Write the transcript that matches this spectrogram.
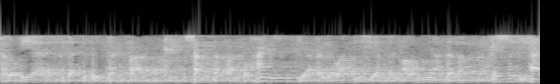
Kalau ia tidak diberikan santapan rohani, dia akan lewati siang dan malamnya dalam kesedihan.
